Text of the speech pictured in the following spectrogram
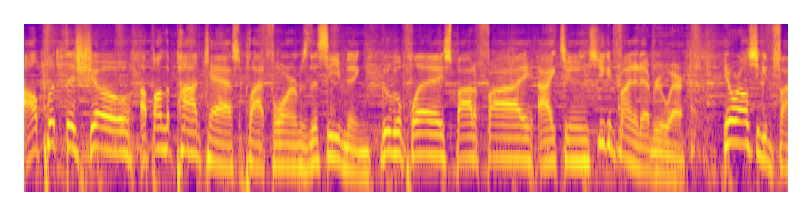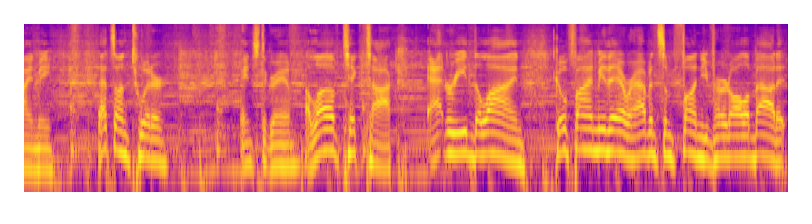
I'll put this show up on the podcast platforms this evening Google Play, Spotify, iTunes. You can find it everywhere. You know where else you can find me? That's on Twitter, Instagram. I love TikTok at Read the Line. Go find me there. We're having some fun. You've heard all about it.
